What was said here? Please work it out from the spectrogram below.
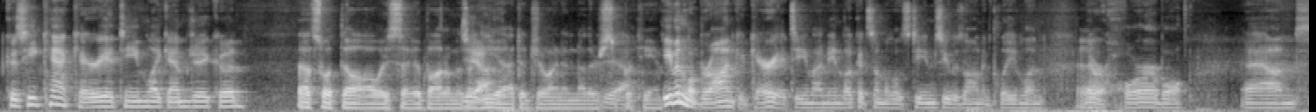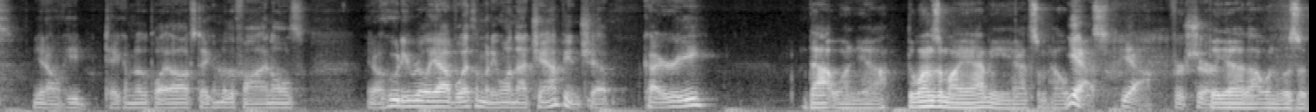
because he can't carry a team like MJ could. That's what they'll always say about him is Yeah. that he had to join another super team. Even LeBron could carry a team. I mean, look at some of those teams he was on in Cleveland. They were horrible. And, you know, he'd take them to the playoffs, take them to the finals. You know, who'd he really have with him when he won that championship? Kyrie? That one, yeah. The ones in Miami had some help. Yes. Yeah, for sure. But yeah, that one was a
